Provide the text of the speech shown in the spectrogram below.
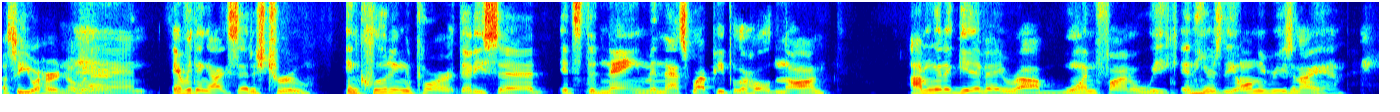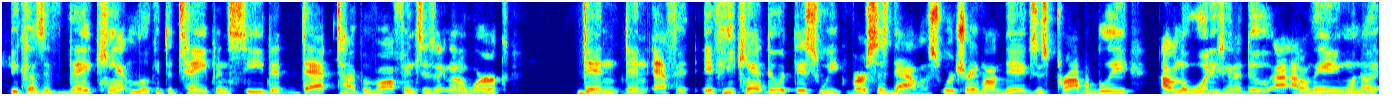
I see you were hurting over there. Man, everything I said is true, including the part that he said it's the name and that's why people are holding on. I'm going to give A Rob one final week. And here's the only reason I am because if they can't look at the tape and see that that type of offense isn't going to work, then then F it. If he can't do it this week versus Dallas, where Trevon Diggs is probably, I don't know what he's going to do. I, I don't think anyone knows.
